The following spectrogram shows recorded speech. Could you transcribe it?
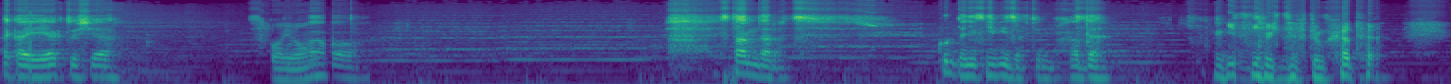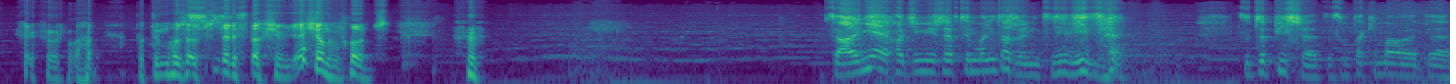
Czekaj, jak tu się... swoją. O. Standard. Kurde, nic nie widzę w tym HD. Nic nie widzę w tym HD. Kurwa. To ty może w 480 włącz. Co, ale nie, chodzi mi, że w tym monitorze nic nie widzę. Co tu pisze? To są takie małe te...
